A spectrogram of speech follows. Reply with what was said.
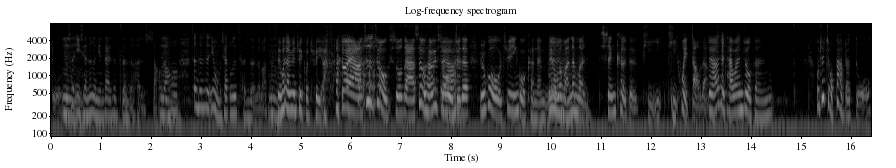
多，可是以前那个年代是真的很少。嗯、然后甚至是因为我们现在都是成人了嘛，谁、嗯、会在那边 trick or treat 啊？对啊，就是就我说的啊，所以我才会说，我觉得如果我去英国，可能没有办法那么深刻的体、嗯、体会到这样。对啊，而且台湾就可能，我觉得酒吧比较多。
